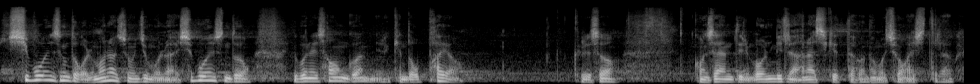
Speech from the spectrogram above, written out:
15인승도 얼마나 좋은지 몰라요. 15인승도 이번에 사온 건 이렇게 높아요. 그래서 권사님들이 멀미를 안 하시겠다고 너무 좋아하시더라고요.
